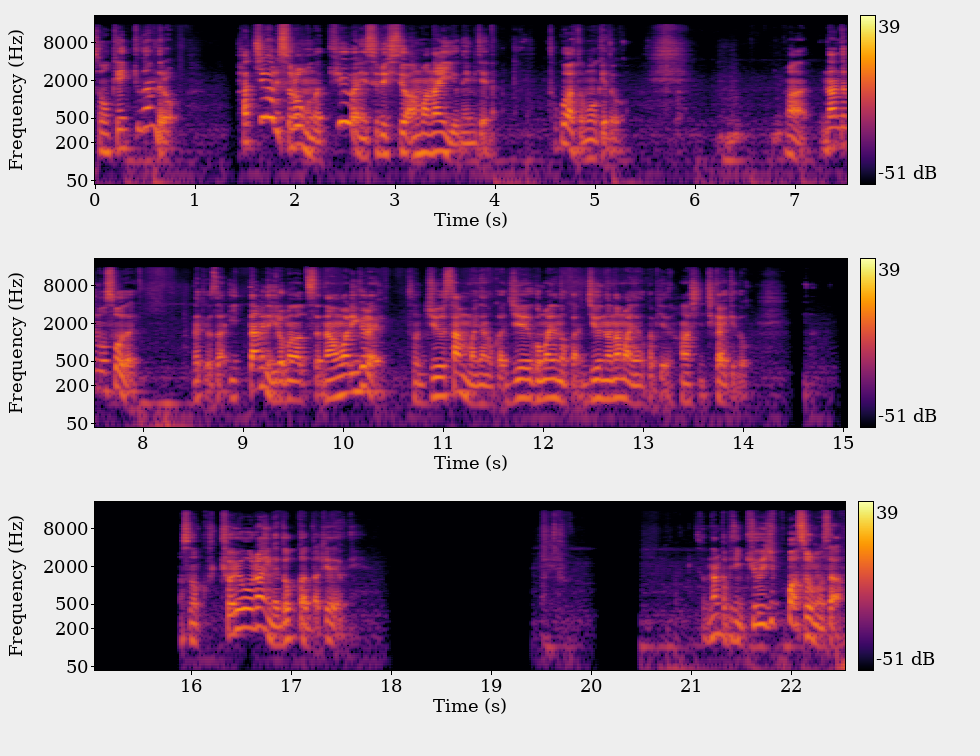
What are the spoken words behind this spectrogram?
そう、結局なんだろう。8割揃うものは9割にする必要あんまないよね、みたいな。とこだと思うけど、まあ、なんでもそうだ。だけどさ、1ターン目の色物ってさ、何割ぐらい、その13枚なのか、15枚なのか、17枚なのかみたいな話に近いけど、その許容ラインがどっかだけだよね。なんか別に90%揃うもさ、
